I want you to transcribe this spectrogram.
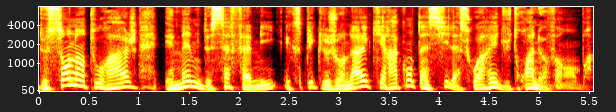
de son entourage et même de sa famille, explique le journal qui raconte ainsi la soirée du 3 novembre.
